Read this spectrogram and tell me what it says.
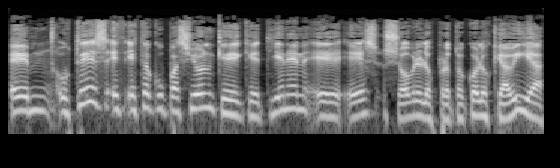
Em, ustedes, esta ocupación que, que tienen eh, es sobre los protocolos que había.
